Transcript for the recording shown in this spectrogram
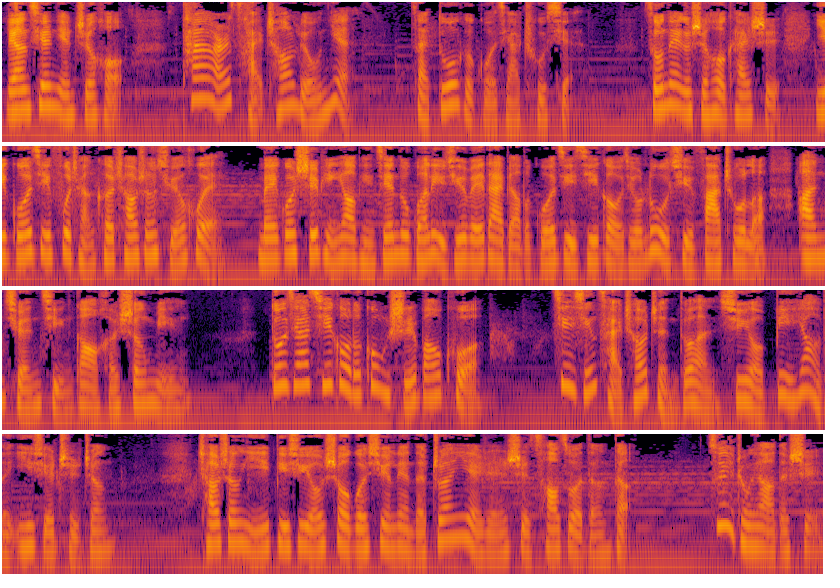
两千年之后，胎儿彩超留念在多个国家出现。从那个时候开始，以国际妇产科超声学会、美国食品药品监督管理局为代表的国际机构就陆续发出了安全警告和声明。多家机构的共识包括：进行彩超诊断需有必要的医学指征，超声仪必须由受过训练的专业人士操作等等。最重要的是，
